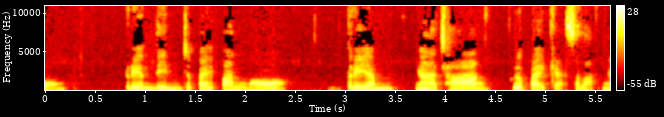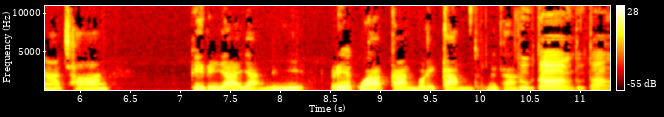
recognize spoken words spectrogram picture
อง เตรียมดินจะไปปั้นหม้อ เตรียมงาช้างเพื่อไปแกะสลักงาช้าง กิริยาอย่างนี้เรียกว่าการบริกรรมถูกไหมคะ ถูกต้องถูกต้อง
